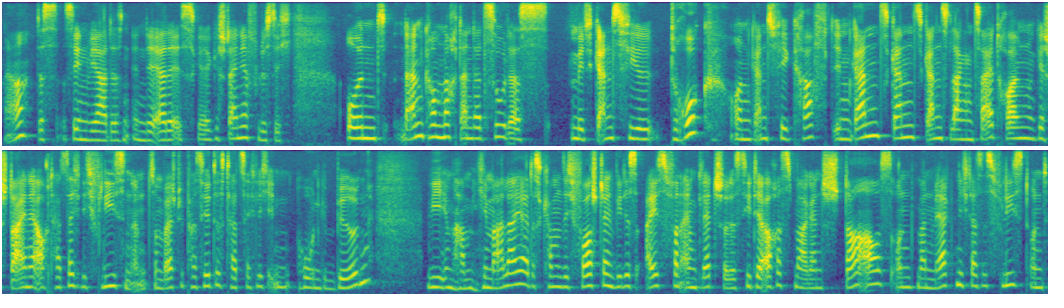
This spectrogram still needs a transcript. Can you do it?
Ja? Das sehen wir ja, in der Erde ist Gestein ja flüssig. Und dann kommt noch dann dazu, dass mit ganz viel Druck und ganz viel Kraft in ganz, ganz, ganz langen Zeiträumen Gesteine auch tatsächlich fließen. Und zum Beispiel passiert das tatsächlich in hohen Gebirgen, wie im Himalaya. Das kann man sich vorstellen wie das Eis von einem Gletscher. Das sieht ja auch erstmal ganz starr aus und man merkt nicht, dass es fließt. Und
